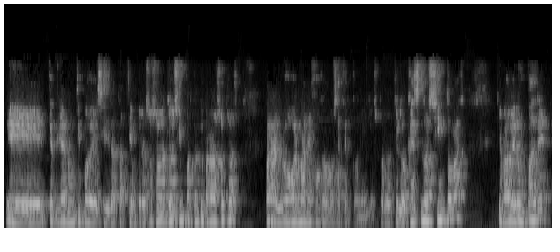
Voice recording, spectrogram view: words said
eh, tendrían un tipo de deshidratación. Pero eso sobre todo es importante para nosotros, para luego el manejo que vamos a hacer con ellos. Porque lo que es los síntomas que va a haber un padre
